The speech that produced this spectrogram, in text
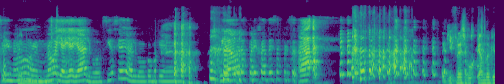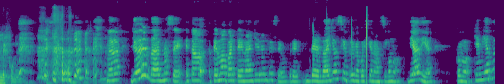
Sí, no, Em. no, y ahí hay algo, sí o sí hay algo, como que cuidado las parejas de esas personas. Ah, Aquí Fresh buscando que le funen. no, no, yo de verdad, no sé, este tema aparte de nada que ver el deseo, pero de verdad yo siempre me cuestiono así como día a día, como, ¿qué mierda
